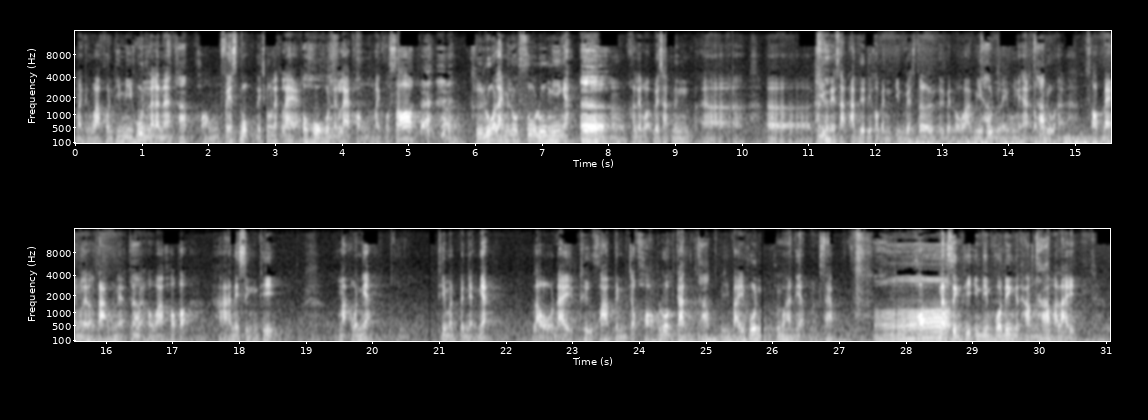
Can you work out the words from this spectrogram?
หมายถึงว่าคนที่มีหุ้นแล้วกันนะครับของ Facebook ในช่วงแรกโอ้โหหุ้นแรก ๆ ของ Microsoft เออคือรู้อะไรไม่รู้สู้รู้งี้ไงเออเออเขาเรียกว่าบริษัทหนึ่งเอ่อเอ่อที่อยู่ในสตาร์ทอัพเดียวที่เขาเป็นอินเวสเตอร์ที่เป็นบอกว่ามีหุ้นอะไรพวกเนี้ยฮะเราครัไปบดูฮะซอฟแบงก์อะไรต่างๆพวกเนี้ยนั่นครับหมายความว่าเขาก็หาในสิ่งที่มะวันเนี้ยที่มันเป็นอย่างเนี้ยเราได้ถือความเป็นเจ้าของร่วมกันครับมีใบหุ้นว่าอันเนี้ยมันแซบอ๋อเพราะนั่นสิ่งที่อินดีมโ o ดดิ้งจะครัทำบทำอะไร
